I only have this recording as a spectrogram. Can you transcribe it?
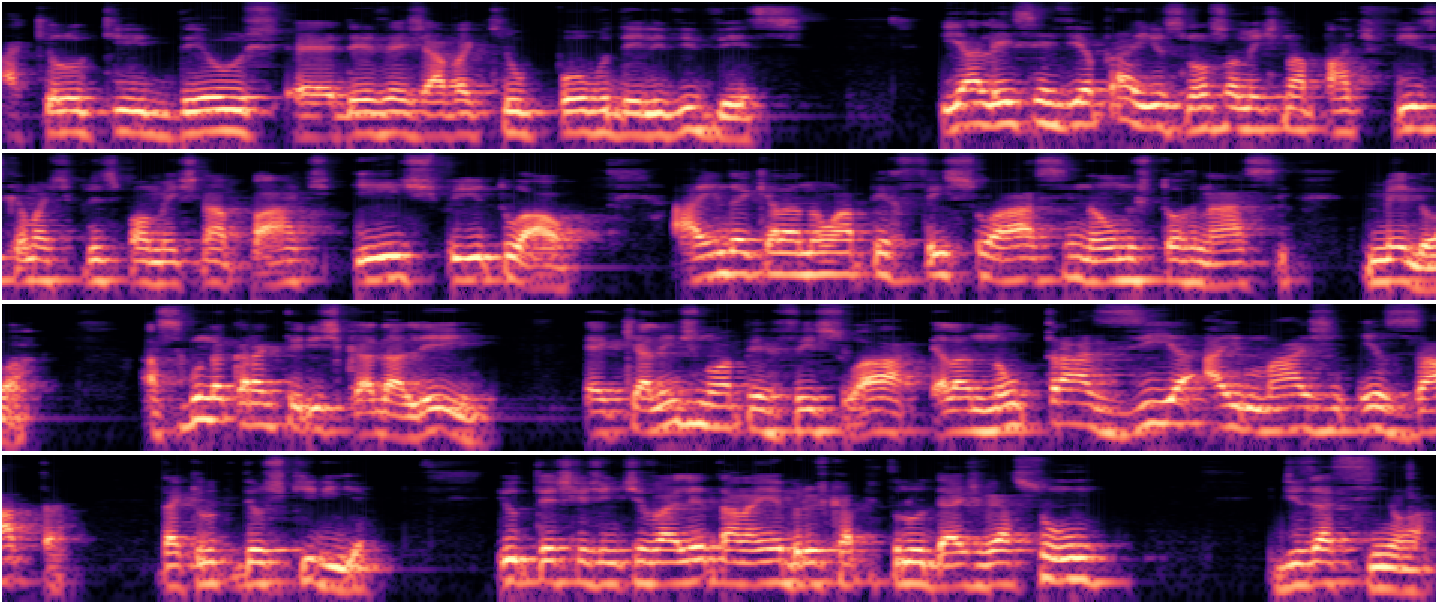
aquilo que Deus é, desejava que o povo dele vivesse. E a lei servia para isso, não somente na parte física, mas principalmente na parte espiritual, ainda que ela não aperfeiçoasse, não nos tornasse melhor. A segunda característica da lei é que, além de não aperfeiçoar, ela não trazia a imagem exata daquilo que Deus queria. E o texto que a gente vai ler está lá em Hebreus capítulo 10, verso 1. Diz assim, ó:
